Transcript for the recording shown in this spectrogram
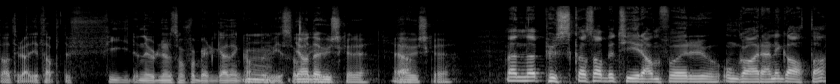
Da tror jeg de tapte 4-0 eller noe sånt for Belgia i den kampen vi så. ja, det husker jeg. Det Ja. husker jeg. Men uh, Puskas, hva betyr han for ungareren i gata?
